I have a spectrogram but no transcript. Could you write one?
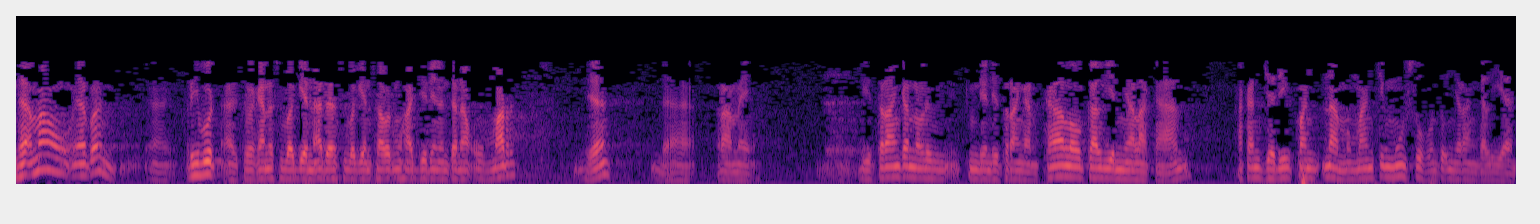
tidak mau ya apa ya, ribut. Nah, karena sebagian ada sebagian sahabat muhajirin yang karena Umar ya nah, ramai diterangkan oleh kemudian diterangkan kalau kalian nyalakan akan jadi nah memancing musuh untuk menyerang kalian.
